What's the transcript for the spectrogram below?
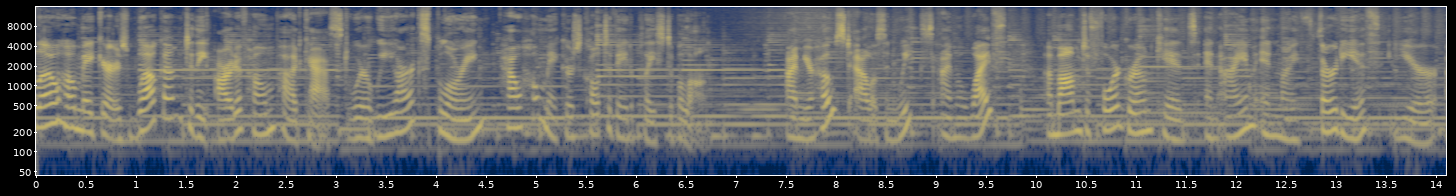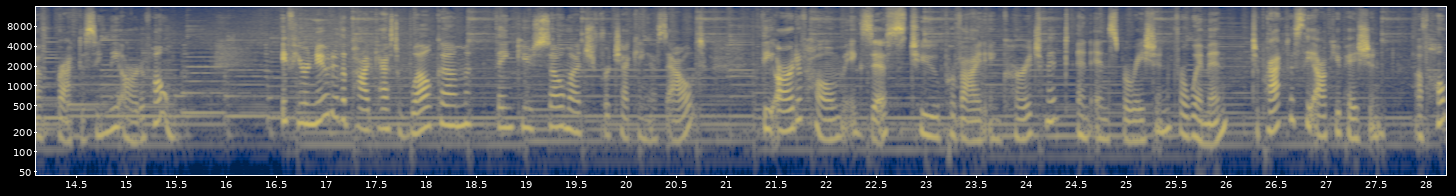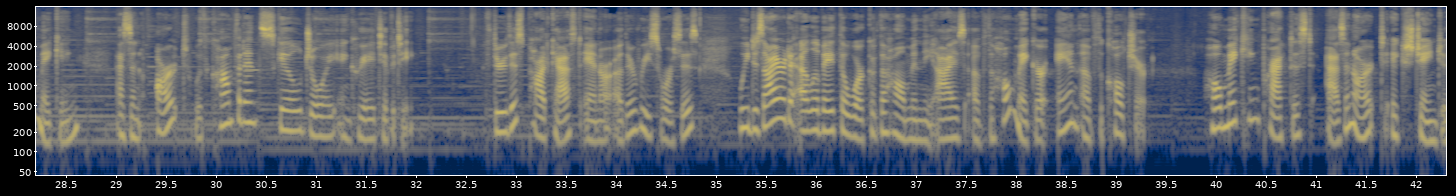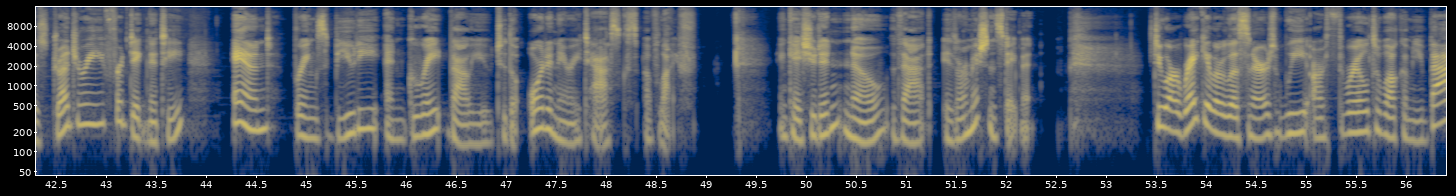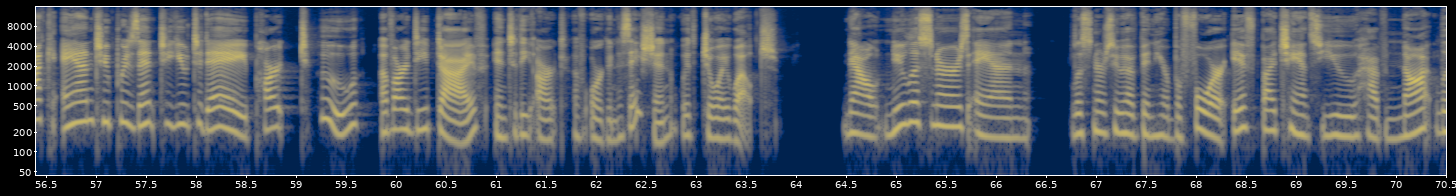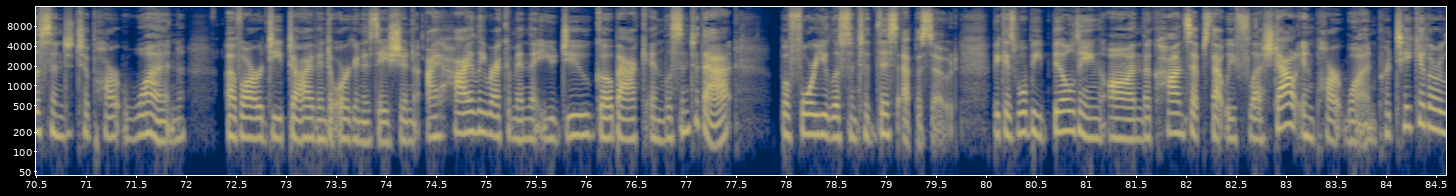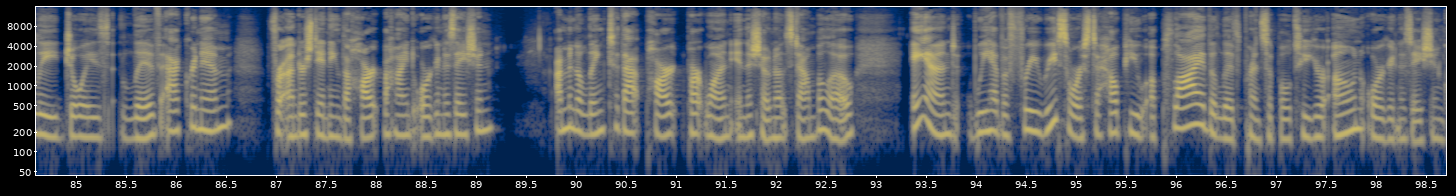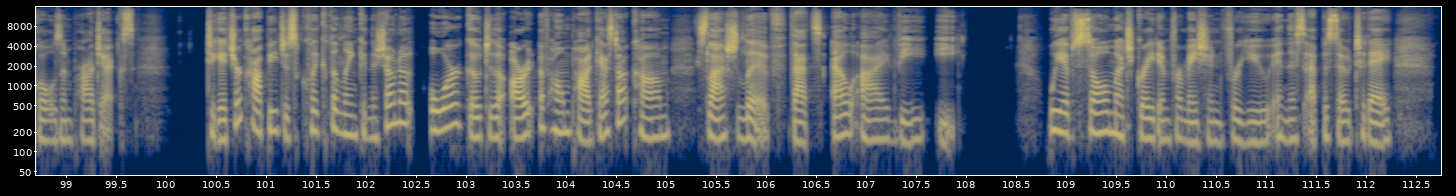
Hello, homemakers. Welcome to the Art of Home podcast, where we are exploring how homemakers cultivate a place to belong. I'm your host, Allison Weeks. I'm a wife, a mom to four grown kids, and I am in my 30th year of practicing the art of home. If you're new to the podcast, welcome. Thank you so much for checking us out. The Art of Home exists to provide encouragement and inspiration for women to practice the occupation of homemaking as an art with confidence, skill, joy, and creativity. Through this podcast and our other resources, we desire to elevate the work of the home in the eyes of the homemaker and of the culture. Homemaking practiced as an art exchanges drudgery for dignity and brings beauty and great value to the ordinary tasks of life. In case you didn't know, that is our mission statement. To our regular listeners, we are thrilled to welcome you back and to present to you today part two of our deep dive into the art of organization with Joi Welch. Now, new listeners and listeners who have been here before, if by chance you have not listened to part one of our deep dive into organization, I highly recommend that you do go back and listen to that before you listen to this episode, because we'll be building on the concepts that we fleshed out in part one, particularly Joi's LIVE acronym for understanding the heart behind organization. I'm going to link to that part, part one, in the show notes down below. And we have a free resource to help you apply the LIVE principle to your own organization goals and projects. To get your copy, just click the link in the show notes or go to the artofhomepodcast.com slash live. That's L-I-V-E. We have so much great information for you in this episode today.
